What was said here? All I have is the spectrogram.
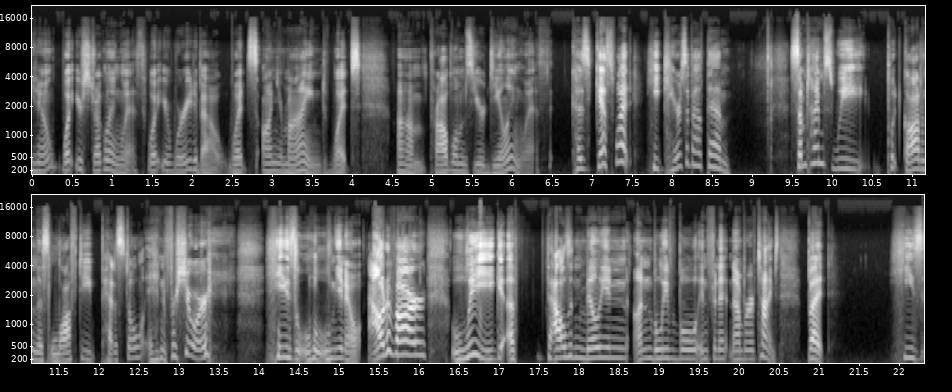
you know, what you're struggling with, what you're worried about, what's on your mind, what um, problems you're dealing with. Because guess what? He cares about them. Sometimes we put God on this lofty pedestal, and for sure, he's, you know, out of our league a thousand million, unbelievable, infinite number of times. But He's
